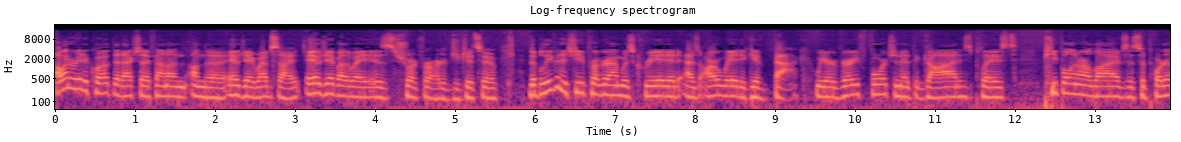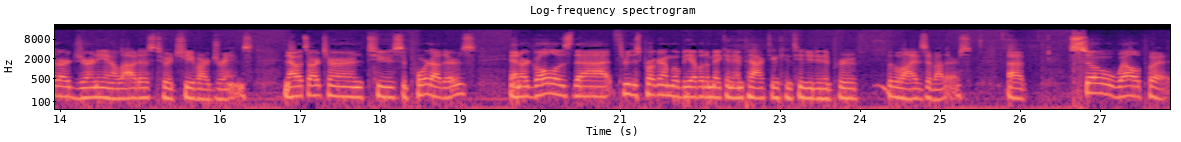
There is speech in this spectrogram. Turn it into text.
I want to read a quote that actually I found on on the AOJ website. AOJ, by the way, is short for Art of Jiu-Jitsu. The Believe and Achieve program was created as our way to give back. We are very fortunate that God has placed people in our lives that supported our journey and allowed us to achieve our dreams. Now it's our turn to support others and our goal is that through this program, we'll be able to make an impact and continue to improve the lives of others. Uh, so well put.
